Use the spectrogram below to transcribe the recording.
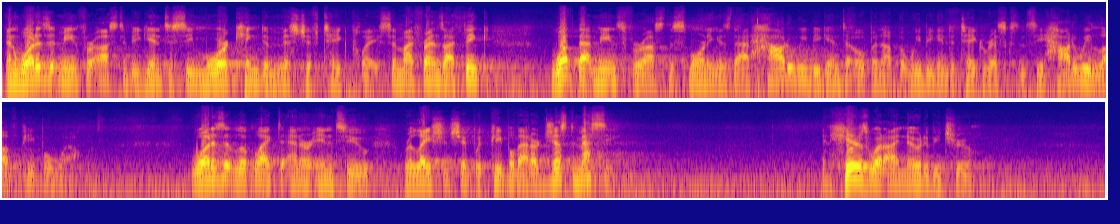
And what does it mean for us to begin to see more kingdom mischief take place? And my friends, I think what that means for us this morning is that how do we begin to open up, but we begin to take risks and see how do we love people well? What does it look like to enter into relationship with people that are just messy? And here's what I know to be true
